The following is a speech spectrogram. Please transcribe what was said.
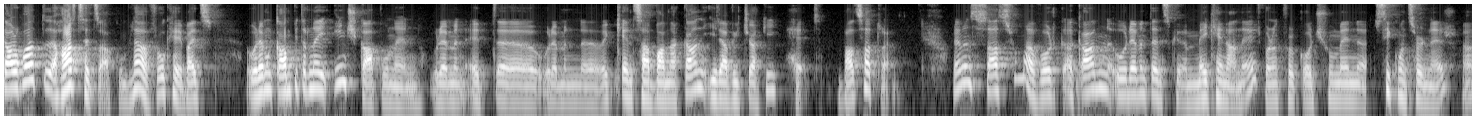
կարող է հարց է ցակում, լավ, օքեյ, բայց ուրեմն կոմպյուտերները ինչ կապ ունեն ուրեմն այդ ուրեմն կենսաբանական իրավիճակի հետ։ Բացատրեմ։ Ուրեմն ստացվում է, որ կան ուրեմն տենց մեքենաներ, որոնք որ կոչվում են sequencer-ներ, հա,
